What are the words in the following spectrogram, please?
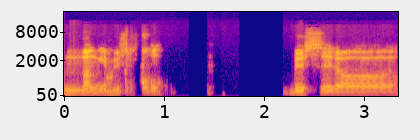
mange busser, busser og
